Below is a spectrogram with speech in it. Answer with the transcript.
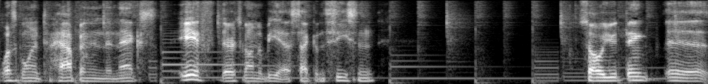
what's going to happen in the next, if there's going to be a second season? So you think uh,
